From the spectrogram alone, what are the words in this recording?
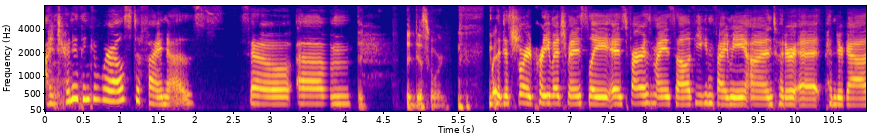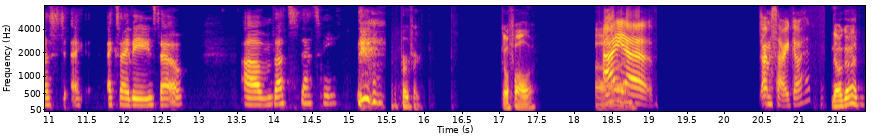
I'm trying to think of where else to find us. So um, the the Discord. the Discord, pretty much mostly. As far as myself, you can find me on Twitter at Pendergast XIV. So um, that's that's me. Perfect. Go follow. Uh, I uh, I'm sorry. Go ahead. No, go ahead.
